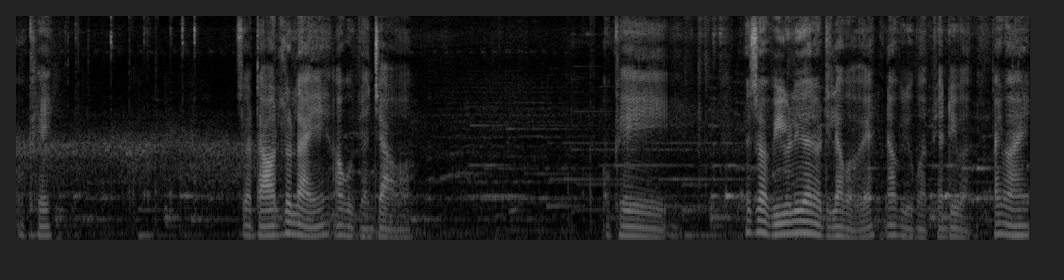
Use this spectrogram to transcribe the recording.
โอเคကျွန်တော်ဒါကိုလွတ်လိုက်ရင်အောက်ကိုပြန်ကြပါโอเคဒါဆိုဗီဒီယိုလေးကတော့ဒီလောက်ပါပဲနောက်ဗီဒီယိုမှာပြန်တွေ့ပါမယ်ဘိုင်ဘိုင်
